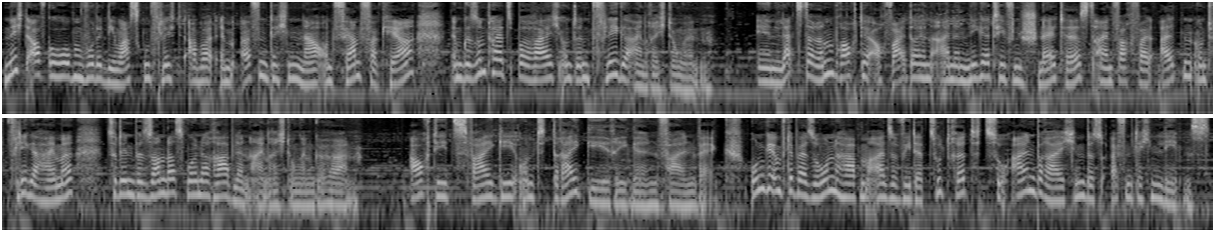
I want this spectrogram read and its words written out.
Nicht aufgehoben wurde die Maskenpflicht aber im öffentlichen Nah- und Fernverkehr, im Gesundheitsbereich und in Pflegeeinrichtungen. In letzteren braucht ihr auch weiterhin einen negativen Schnelltest, einfach weil Alten- und Pflegeheime zu den besonders vulnerablen Einrichtungen gehören. Auch die 2G- und 3G-Regeln fallen weg. Ungeimpfte Personen haben also wieder Zutritt zu allen Bereichen des öffentlichen Lebens.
